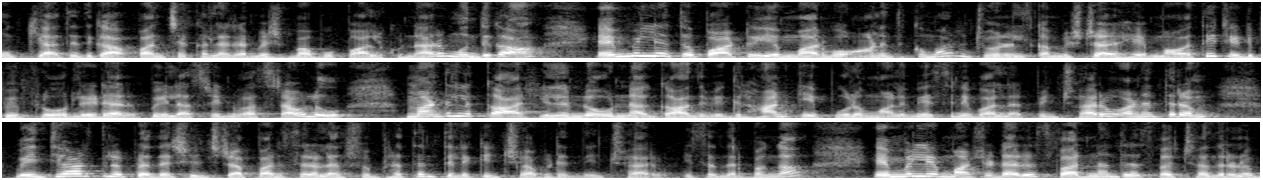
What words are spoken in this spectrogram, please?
ముఖ్య అతిథిగా పంచకల్ల రమేష్ బాబు పాల్గొన్నారు. ముందుగా ఎమ్మెల్యేతో పాటు MRO Anand Kumar zonal commissioner Hemavathi TDP floor leader Peela శ్రీనివాసరావులు మండల కార్యాలయంలో ఉన్న గాంధీ విగ్రహానికి పూలమాల వేసి నివాళులర్పించారు. అనంతరం విద్యార్థులు ప్రదర్శించిన పరిసరాల శుభ్రతను తిలకించి అభినందించారు. ఈ సందర్భంగా ఎమ్మెల్యే మాట్లాడారు. స్వర్ణంధ్ర స్వచ్ఛంద్రలో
